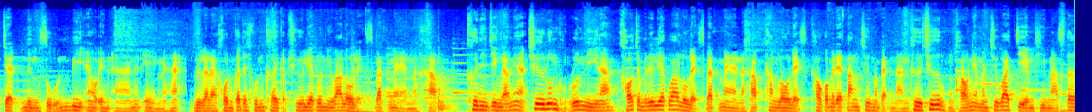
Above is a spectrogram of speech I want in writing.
116710 BLNR นั่นเองนะฮะหรือหลายๆคนก็จะคุ้นเคยกับชื่อเรียกรุ่นนี้ว่า Rolex Batman นะครับคือจริงๆแล้วเนี่ยชื่อรุ่นของรุ่นนี้นะเขาจะไม่ได้เรียกว่า Rolex Batman นะครับทาง Rolex เขาก็ไม่ได้ตั้งชื่อมาแบบนั้น คือชื่อของเขาเนี่ยมันชื่อว่า GMT Master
